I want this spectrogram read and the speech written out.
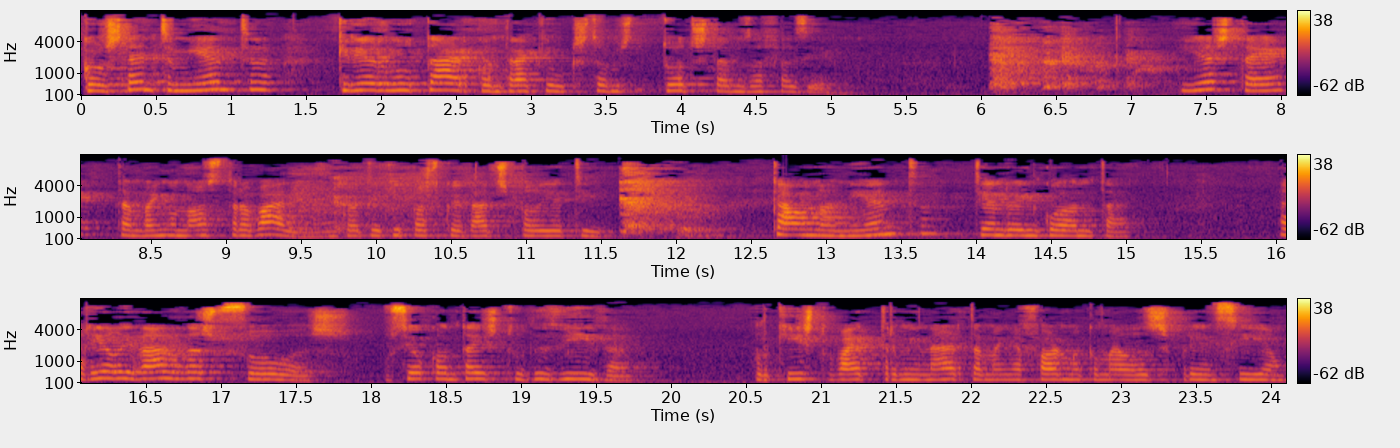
constantemente querer lutar contra aquilo que estamos, todos estamos a fazer. E este é também o nosso trabalho, enquanto equipas de cuidados paliativos. Calmamente, tendo em conta a realidade das pessoas, o seu contexto de vida, porque isto vai determinar também a forma como elas experienciam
